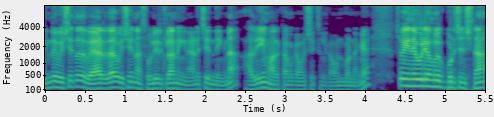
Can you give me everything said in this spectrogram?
இந்த விஷயத்தில் வேறு ஏதாவது விஷயம் நான் சொல்லியிருக்கலாம் நீங்கள் நினச்சிருந்தீங்கன்னா அதையும் மறக்காமல் கமெண்ட் செக்ஷனில் கமெண்ட் பண்ணுங்கள் ஸோ இந்த வீடியோ உங்களுக்கு பிடிச்சிருந்துச்சுன்னா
